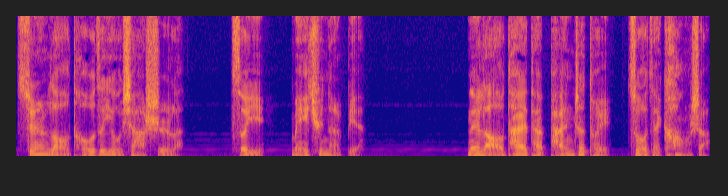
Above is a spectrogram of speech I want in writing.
虽然老头子又下世了，所以没去那边。那老太太盘着腿坐在炕上，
